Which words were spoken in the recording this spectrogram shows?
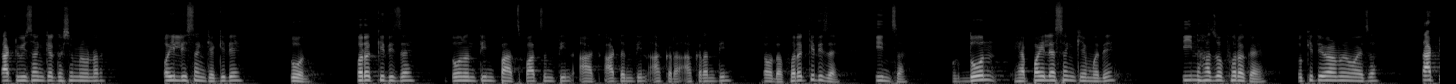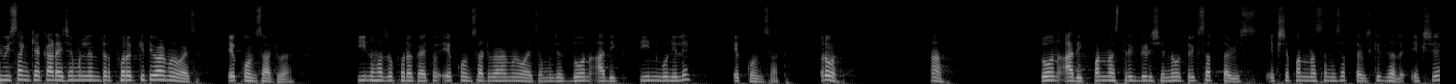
साठवी संख्या कशी मिळवणार? पहिली संख्या किती आहे? दोन. फरक कितीचा आहे? दोन आणि तीन पाच पाच आणि तीन आठ आठ आणि तीन अकरा अकरा आणि तीन चौदा. फरक कितीचा आहे? तीनचा. मग दोन ह्या पहिल्या संख्येमध्ये तीन हा जो फरक आहे तो किती वेळा मिळवायचा? साठवी संख्या काढायच्या म्हणल्यानंतर फरक किती वेळा मिळवायचा? एकोणसाठ वेळा. तीन हा जो फरक आहे तो एकोणसाठ वेळा मिळवायचा. म्हणजे दोन अधिक तीन गुणिले एकोणसाठ. बरोबर? हां. दोन अधिक पन्नास त्रिक दीडशे नऊ त्रिक सत्तावीस. एकशे पन्नास आणि सत्तावीस किती झालं? एकशे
